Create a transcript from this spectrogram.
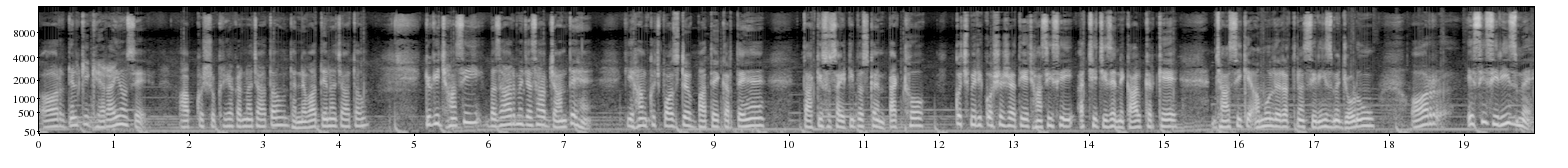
और दिल की गहराइयों से आपको शुक्रिया करना चाहता हूँ, धन्यवाद देना चाहता हूँ। क्योंकि झांसी बाज़ार में जैसा आप जानते हैं कि हम कुछ पॉजिटिव बातें करते हैं ताकि सोसाइटी पे उसका इम्पैक्ट हो कुछ मेरी कोशिश रहती है झांसी से अच्छी चीज़ें निकाल करके, झांसी के अमूल्य रत्न सीरीज़ में जोड़ूं। और इसी सीरीज़ में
